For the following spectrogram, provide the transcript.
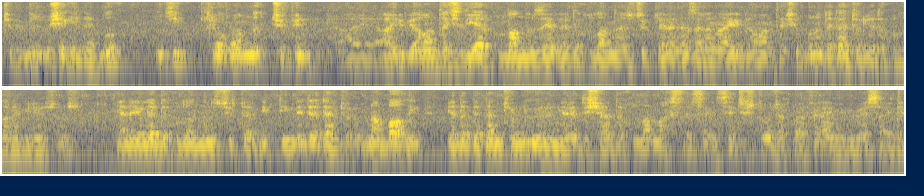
Tüpümüz bu şekilde. Bu 2 kilogramlık tüpün ay- ayrı bir avantajı diğer kullandığınız evlerde kullandığınız tüplere nazaran ayrı bir avantajı bunu dedentörle de kullanabiliyorsunuz. Yani evlerde kullandığınız tüpler bittiğinde dedentörü buna bağlayıp ya da dedentörlü ürünleri dışarıda kullanmak isterseniz set üstü ocaklar falan gibi vesaire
